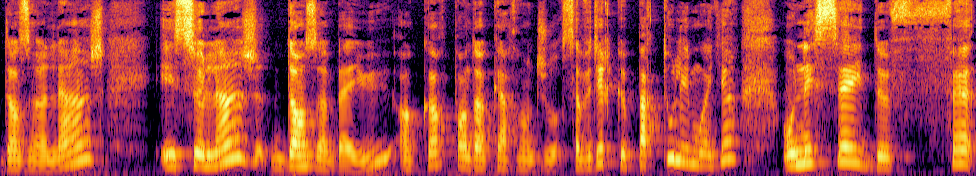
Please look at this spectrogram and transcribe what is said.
dans un linge et ce linge dans un bahut encore pendant 40 jours. Ça veut dire que par tous les moyens, on essaye de faire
